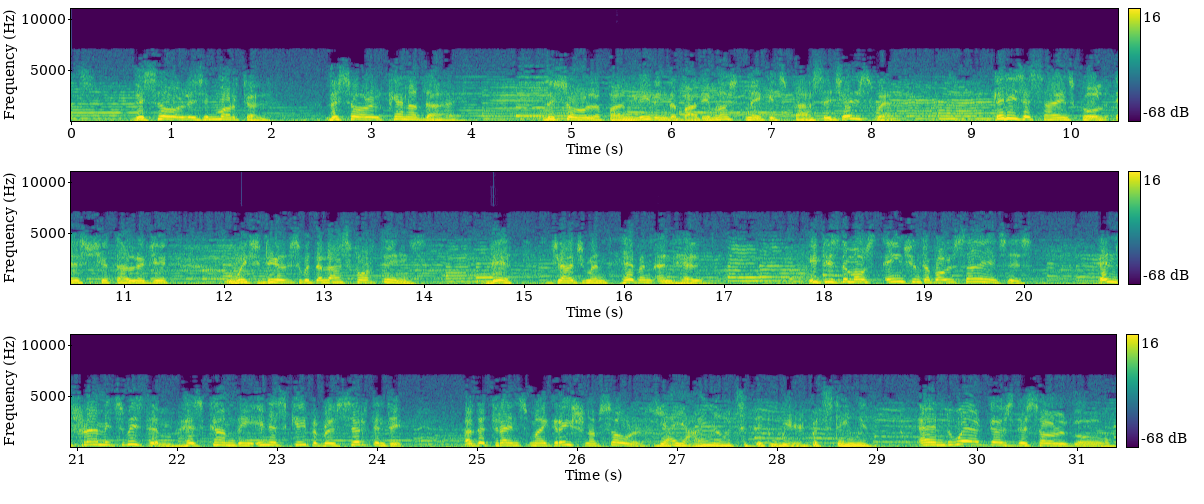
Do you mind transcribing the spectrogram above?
The soul is immortal. The soul cannot die. The soul, upon leaving the body, must make its passage elsewhere. There is a science called eschatology, which deals with the last four things death, judgment, heaven, and hell. It is the most ancient of all sciences, and from its wisdom has come the inescapable certainty of the transmigration of souls. Yeah, yeah, I know it's a bit weird, but stay with it. And where does the soul go?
